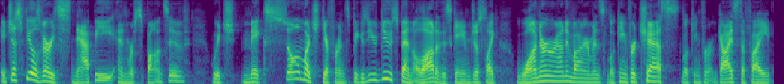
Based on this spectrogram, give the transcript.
It just feels very snappy and responsive, which makes so much difference because you do spend a lot of this game just like wandering around environments, looking for chests, looking for guys to fight.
